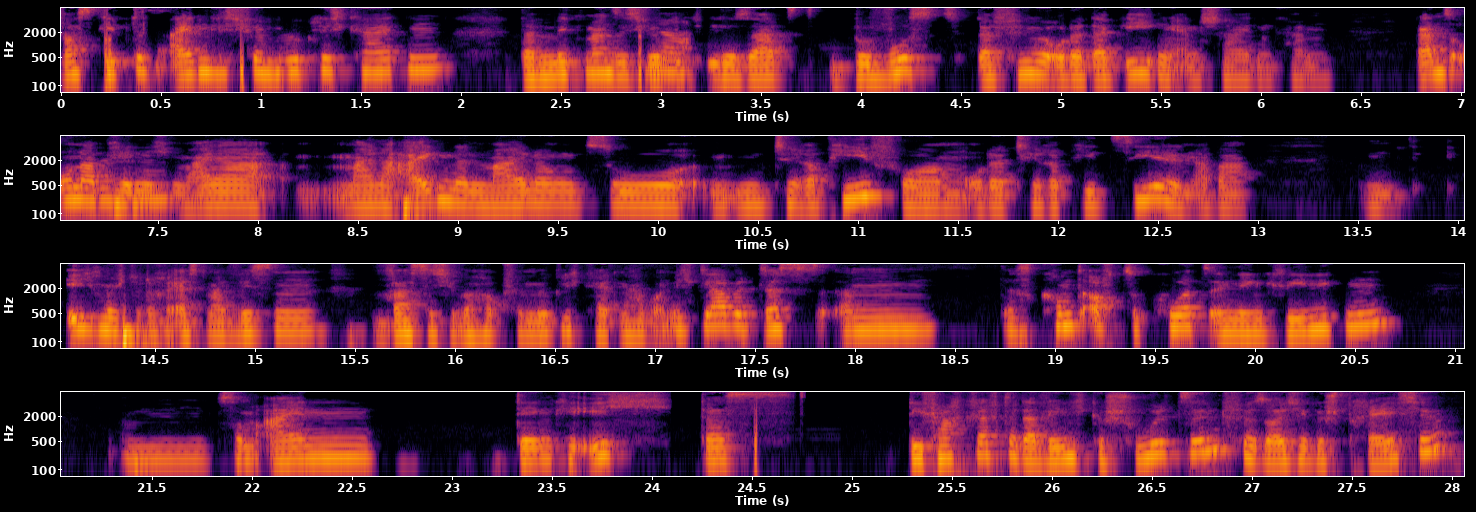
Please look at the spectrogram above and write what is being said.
was gibt es eigentlich für Möglichkeiten, damit man sich wirklich, ja. wie du sagst, bewusst dafür oder dagegen entscheiden kann? Ganz unabhängig mhm. meiner, meiner eigenen Meinung zu ähm, Therapieformen oder Therapiezielen. Aber ich möchte doch erstmal wissen, was ich überhaupt für Möglichkeiten habe. Und ich glaube, das, ähm, das kommt oft zu kurz in den Kliniken. Ähm, zum einen denke ich, dass die Fachkräfte da wenig geschult sind für solche Gespräche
